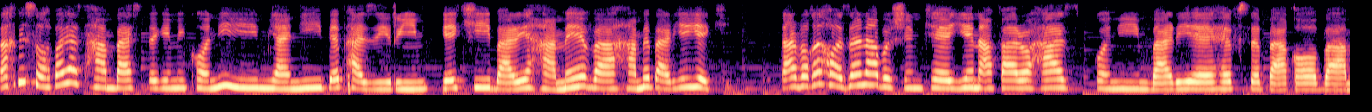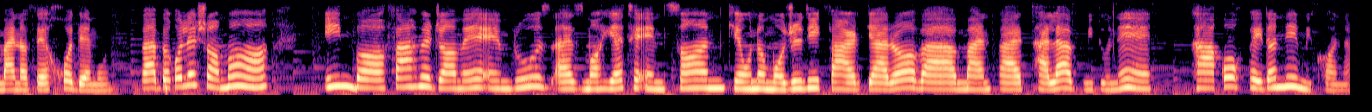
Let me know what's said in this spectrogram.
وقتی صحبت از همبستگی می کنیم یعنی بپذیریم یکی برای همه و همه برای یکی. در واقع حاضر نباشیم که یه نفر رو حذف کنیم برای حفظ بقا و منافع خودمون. و به قول شما این با فهم جامعه امروز از ماهیت انسان که اونو موجودی فردگرا و منفعت طلب می‌دونه تحقق پیدا نمی‌کنه.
